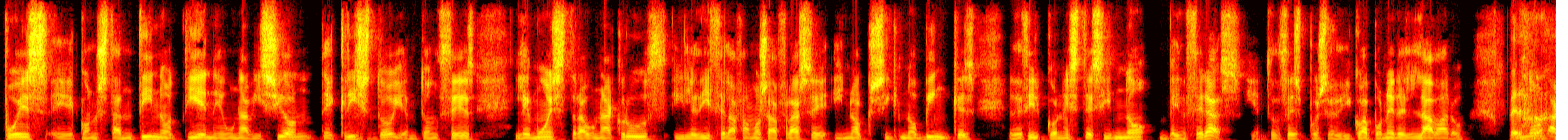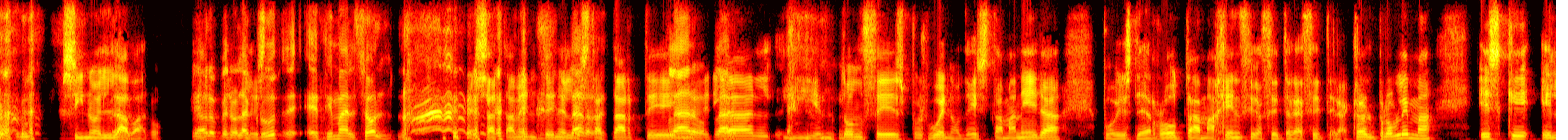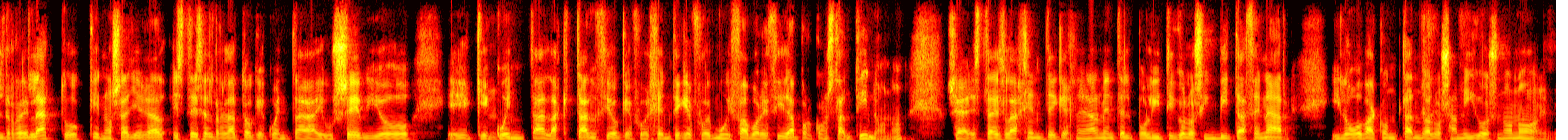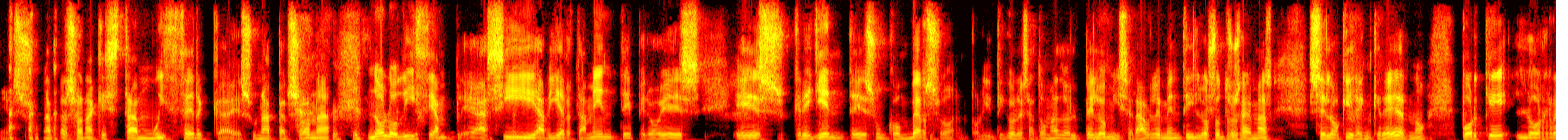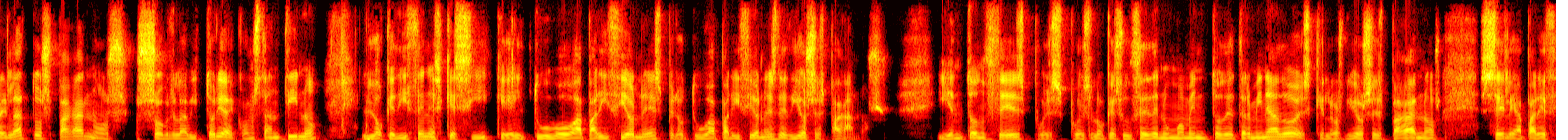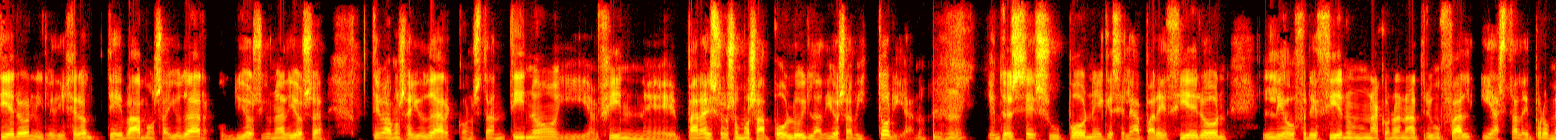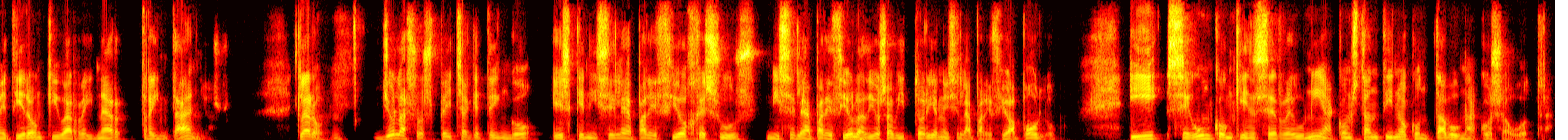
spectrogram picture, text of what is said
pues eh, Constantino tiene una visión de Cristo y entonces le muestra una cruz y le dice la famosa frase inox signo vinques, es decir, con este signo vencerás. Y entonces pues se dedicó a poner el lábaro, Pero... no la cruz, sino el lábaro. Claro, pero la cruz eh, encima del sol. Exactamente, en el estandarte imperial. Y entonces, pues bueno, de esta manera, pues derrota a Magencio, etcétera, etcétera. Claro, el problema es que el relato que nos ha llegado, este es el relato que cuenta Eusebio, eh, que mm. cuenta Lactancio, que fue gente que fue muy favorecida por Constantino, ¿no? O sea, esta es la gente que generalmente el político los invita a cenar y luego va contando a los amigos, no, no, es una persona que está muy cerca, es una persona, no lo dice así abiertamente, pero es, es creyente, es un converso, el político les ha tomado el pelo miserablemente y los otros además se lo quieren quieren creer, ¿no? Porque los relatos paganos sobre la victoria de Constantino lo que dicen es que sí, que él tuvo apariciones, pero tuvo apariciones de dioses paganos. Y entonces, pues, pues lo que sucede en un momento determinado es que los dioses paganos se le aparecieron y le dijeron, te vamos a ayudar, un dios y una diosa, te vamos a ayudar, Constantino, y en fin, eh, para eso somos Apolo y la diosa Victoria. ¿no? Y entonces se supone que se le aparecieron, le ofrecieron una corona triunfal y hasta le prometieron que iba a reinar 30 años. Claro, yo la sospecha que tengo es que ni se le apareció Jesús, ni se le apareció la diosa Victoria, ni se le apareció Apolo. Y según con quien se reunía Constantino, contaba una cosa u otra.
